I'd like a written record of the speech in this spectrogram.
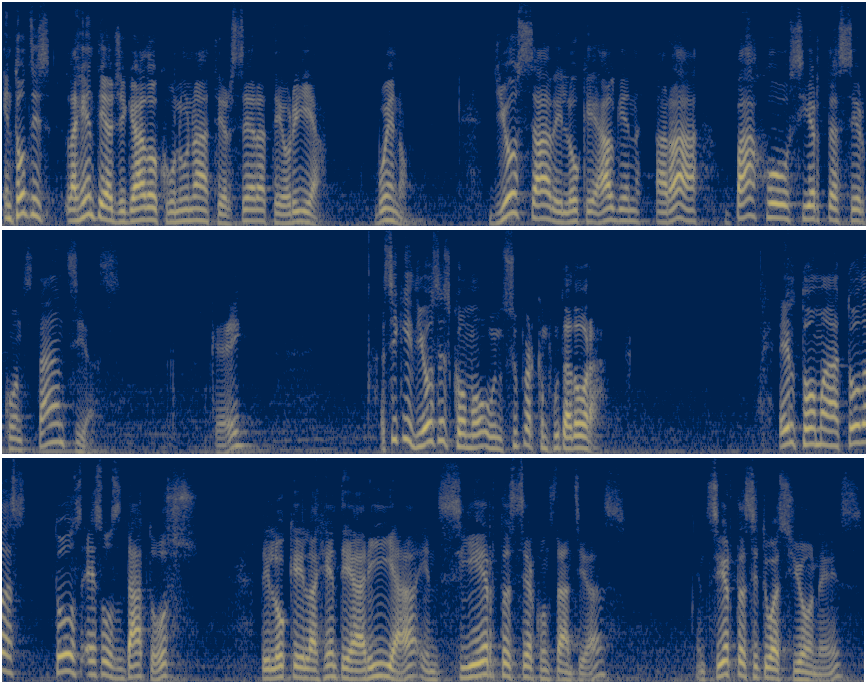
Entonces la gente ha llegado con una tercera teoría. Bueno, Dios sabe lo que alguien hará bajo ciertas circunstancias. ¿Ok? Así que Dios es como un supercomputadora. Él toma todos esos datos de lo que la gente haría en ciertas circunstancias, en ciertas situaciones,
